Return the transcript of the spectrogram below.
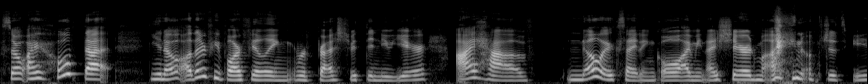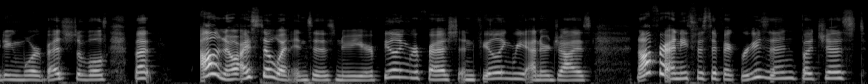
So I hope that you know, other people are feeling refreshed with the new year. I have no exciting goal. I mean, I shared mine of just eating more vegetables, but I don't know. I still went into this new year feeling refreshed and feeling re energized, not for any specific reason, but just,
